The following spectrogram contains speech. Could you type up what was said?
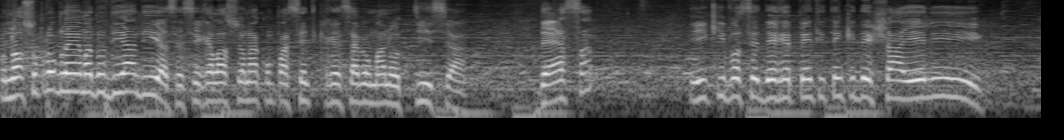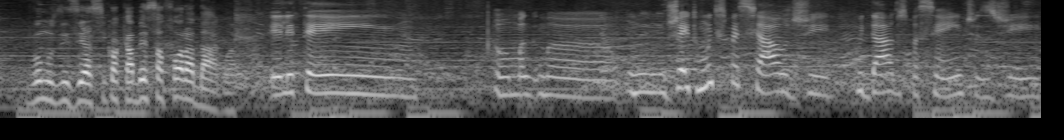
o nosso problema do dia a dia. Você se relacionar com um paciente que recebe uma notícia dessa e que você de repente tem que deixar ele, vamos dizer assim, com a cabeça fora d'água. Ele tem uma, uma, um jeito muito especial de cuidar dos pacientes, de,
